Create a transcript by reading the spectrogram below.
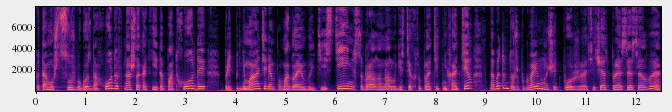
потому что служба госдоходов нашла какие-то подходы к предпринимателям, помогла им выйти из тени, собрала налоги с тех, кто платить не хотел. Об этом тоже поговорим, но чуть позже. А сейчас про ССЛВ.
